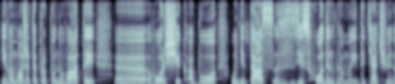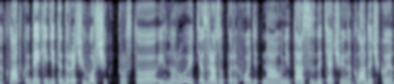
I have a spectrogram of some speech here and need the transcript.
І ви можете пропонувати е, горщик або унітаз зі сходинками і дитячою накладкою. Деякі діти, до речі, горщик просто ігнорують, а зразу переходять на унітаз з дитячою накладочкою,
